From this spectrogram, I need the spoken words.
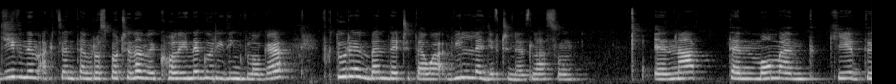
dziwnym akcentem rozpoczynamy kolejnego reading vloga, w którym będę czytała Willę dziewczynę z lasu. E, Na ten moment, kiedy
